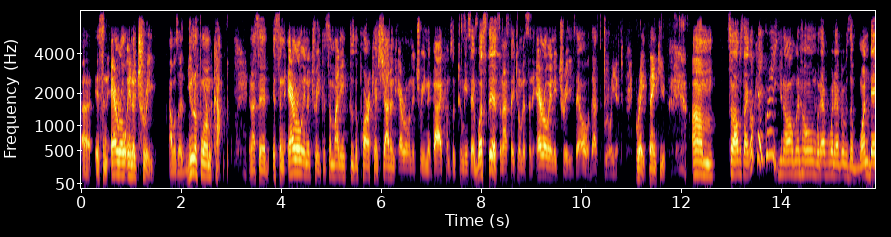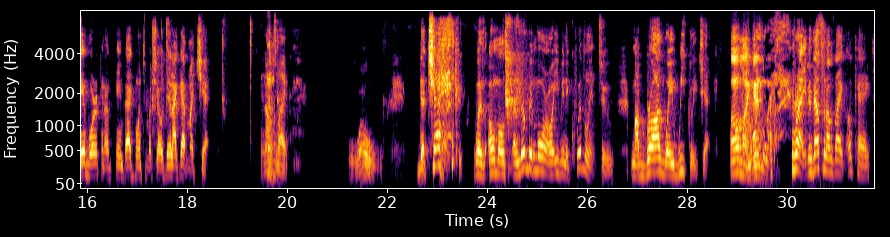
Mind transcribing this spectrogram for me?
uh, it's an arrow in a tree. I was a uniformed cop. And I said, it's an arrow in a tree because somebody through the park has shot an arrow in a tree. And the guy comes up to me and said, what's this? And I say to him, it's an arrow in a tree. He said, oh, that's brilliant. Great. Thank you. Um, so I was like, okay, great. You know, I went home, whatever, whatever. It was a one day of work and I came back going to my show. Then I got my check. And I was like, whoa. The check was almost a little bit more or even equivalent to my Broadway weekly check. Oh my goodness. I, right, and that's when I was like, okay,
